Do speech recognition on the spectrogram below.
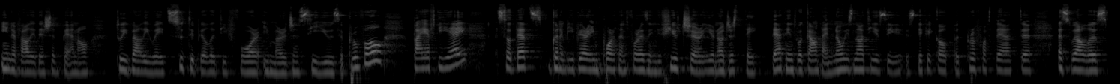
in a validation panel to evaluate suitability for emergency use approval by FDA. So that's going to be very important for us in the future, you know, just take that into account. I know it's not easy, it's difficult, but proof of that, uh, as well as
